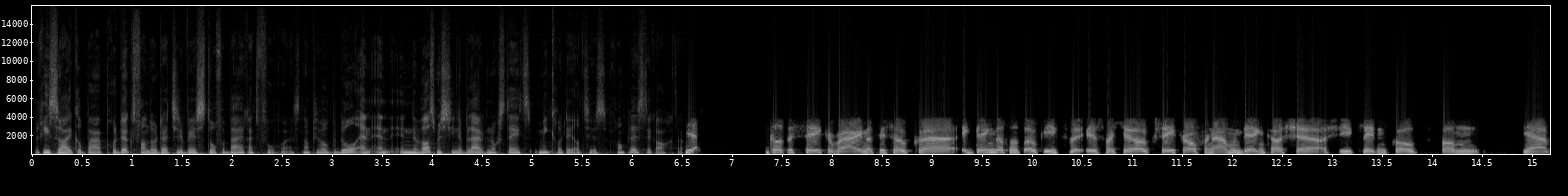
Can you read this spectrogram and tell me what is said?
recyclebaar product van, doordat je er weer stoffen bij gaat voegen. Snap je wat ik bedoel? En, en in de wasmachine blijven nog steeds microdeeltjes van plastic achter. Ja. Dat is zeker waar. En dat is ook, eh, ik denk dat dat ook iets is wat je ook zeker over na moet denken als je als je, je kleding koopt. Van, ja,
